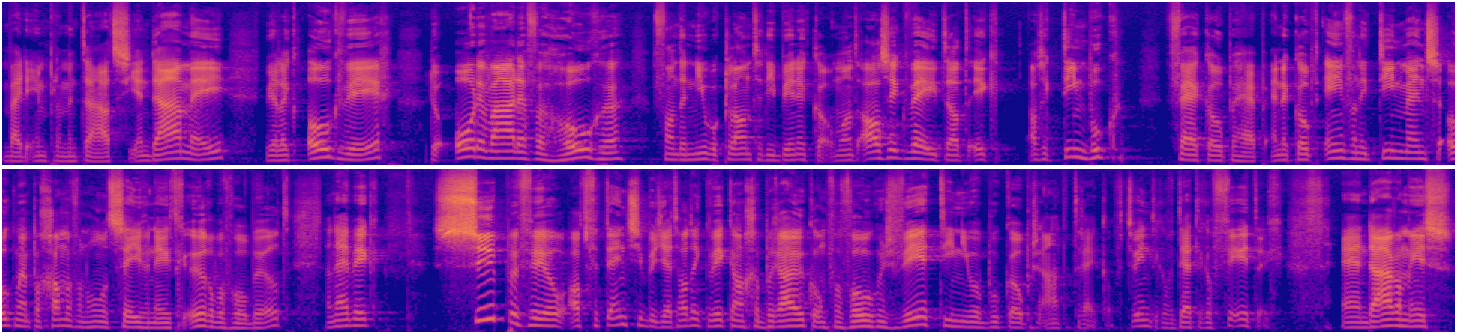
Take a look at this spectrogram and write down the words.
bij de implementatie. En daarmee wil ik ook weer de orderwaarde verhogen van de nieuwe klanten die binnenkomen. Want als ik weet dat ik, als ik 10 boekverkopen heb en er koopt een van die 10 mensen ook mijn programma van 197 euro bijvoorbeeld, dan heb ik superveel advertentiebudget wat ik weer kan gebruiken om vervolgens weer 10 nieuwe boekkopers aan te trekken. Of 20 of 30 of 40. En daarom is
